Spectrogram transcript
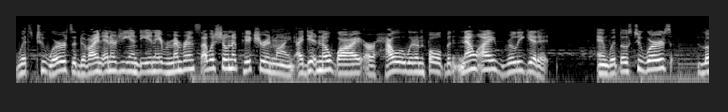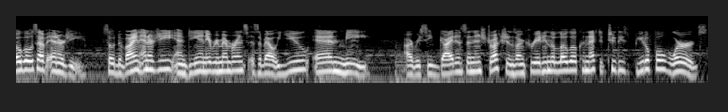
With two words of divine energy and DNA remembrance, I was shown a picture in mind. I didn't know why or how it would unfold, but now I really get it. And with those two words, logos have energy. So divine energy and DNA remembrance is about you and me. I received guidance and instructions on creating the logo connected to these beautiful words.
